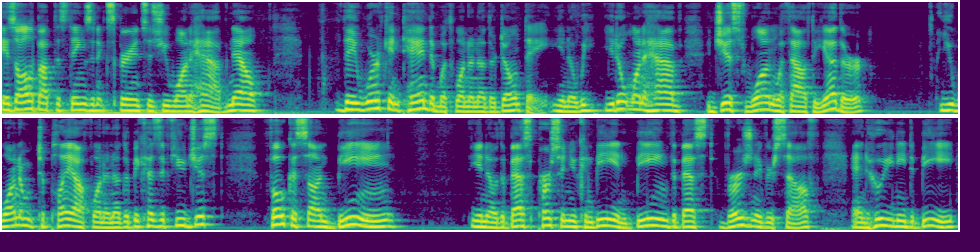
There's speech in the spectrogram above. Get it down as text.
is all about the things and experiences you want to have. Now, they work in tandem with one another, don't they? You know, we you don't want to have just one without the other you want them to play off one another because if you just focus on being you know the best person you can be and being the best version of yourself and who you need to be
